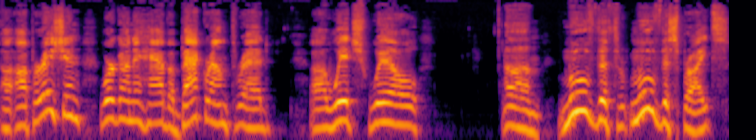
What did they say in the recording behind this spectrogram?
uh, operation, we're going to have a background thread uh, which will um, move the th move the sprites.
